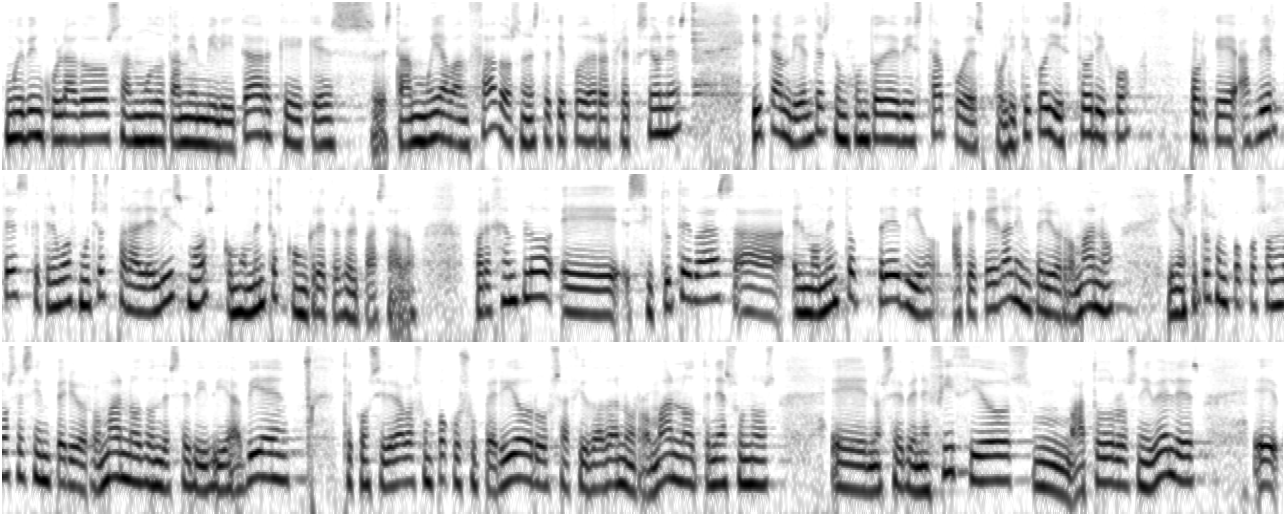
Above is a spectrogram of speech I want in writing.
muy vinculados al mundo también militar, que, están muy avanzados en este tipo de reflexiones, y también desde un punto de vista pues político y histórico, porque adviertes que tenemos muchos paralelismos con momentos concretos del pasado. Por ejemplo, eh, si tú te vas al momento previo a que caiga el Imperio Romano, y nosotros un poco somos ese Imperio Romano donde se vivía bien, te considerabas un poco superior, o sea, ciudadano romano, tenías unos, eh, no sé, beneficios mm, a todos los niveles. Eh,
